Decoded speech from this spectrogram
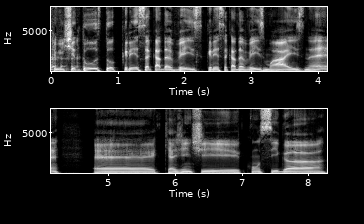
que o instituto cresça cada vez, cresça cada vez mais, né? É, que a gente consiga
